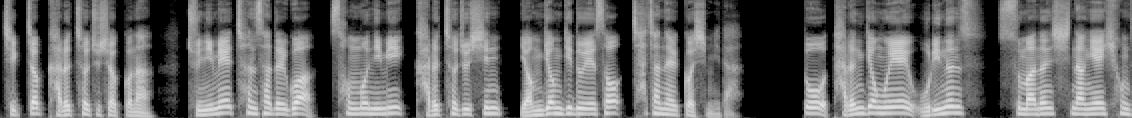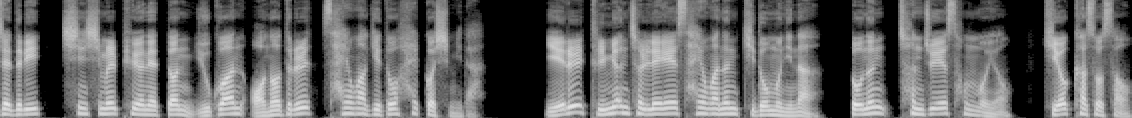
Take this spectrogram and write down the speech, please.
직접 가르쳐 주셨거나 주님의 천사들과 성모님이 가르쳐 주신 염경기도에서 찾아낼 것입니다. 또 다른 경우에 우리는 수많은 신앙의 형제들이 신심을 표현했던 유구한 언어들을 사용하기도 할 것입니다. 예를 들면 전례에 사용하는 기도문이나 또는 천주의 성모여, 기억하소서,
